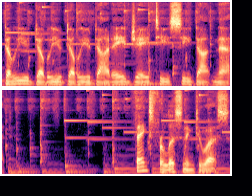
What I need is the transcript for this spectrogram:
www.ajtc.net. Thanks for listening to us.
